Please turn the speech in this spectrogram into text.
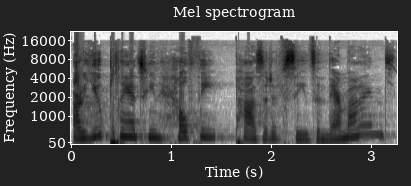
Are you planting healthy, positive seeds in their minds?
